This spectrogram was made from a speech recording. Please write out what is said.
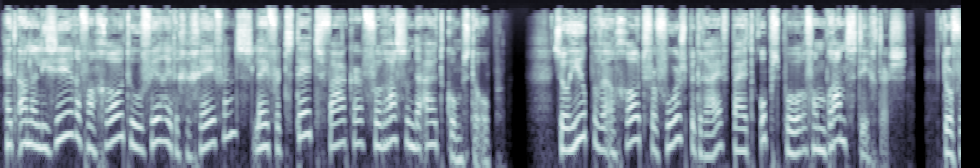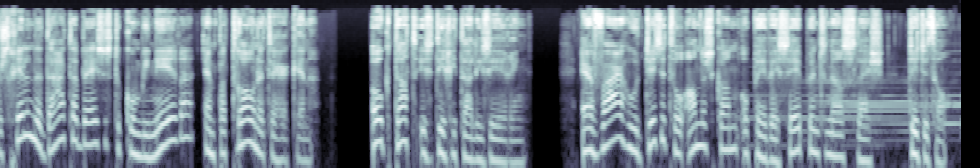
Het analyseren van grote hoeveelheden gegevens... levert steeds vaker verrassende uitkomsten op. Zo hielpen we een groot vervoersbedrijf bij het opsporen van brandstichters... door verschillende databases te combineren en patronen te herkennen. Ook dat is digitalisering. Ervaar hoe digital anders kan op pwc.nl slash digital.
